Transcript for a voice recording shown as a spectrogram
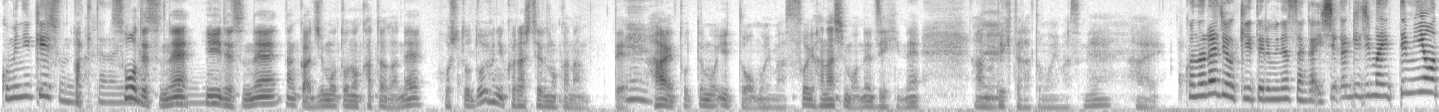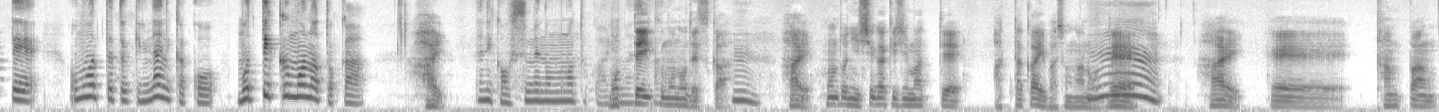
コミュニケーションできたらいいなそうですね。いいでですね。なんか地元の方がね星とどういうふうに暮らしてるのかなんて、ええ。はいとってもいいと思います。そういう話もねぜひねあのできたらと思いますね。はい。このラジオを聞いてる皆さんが石垣島行ってみようって思った時に何かこう持っていくものとかはい。何かおすすめのものとかありますか？持っていくものですか、うん、はい。本当に石垣島ってあったかい場所なので、うん。はい、えー短パン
